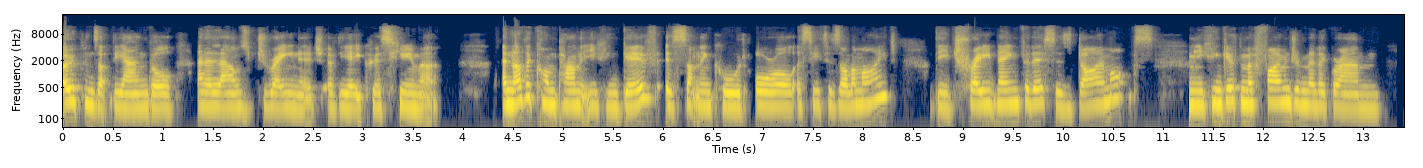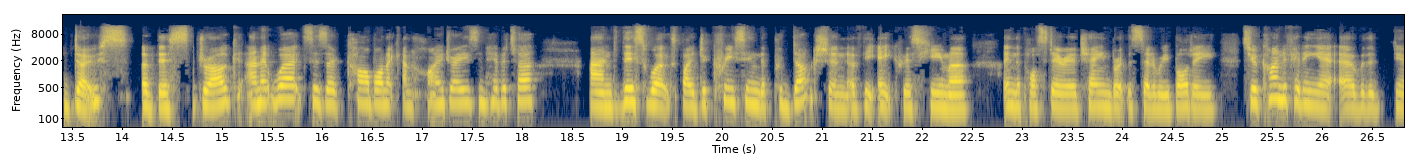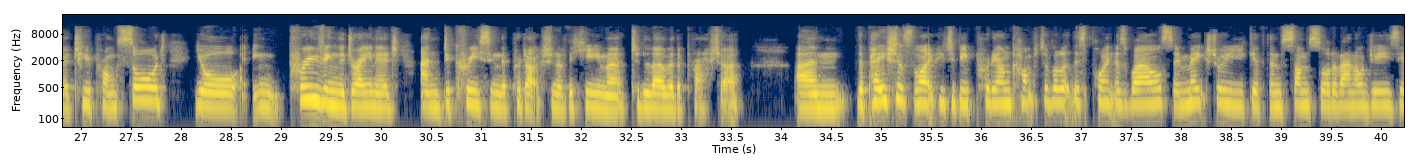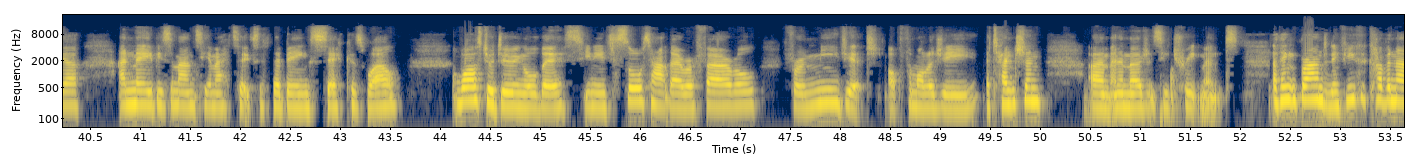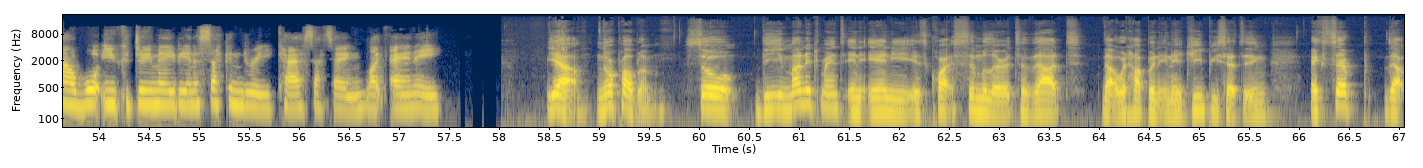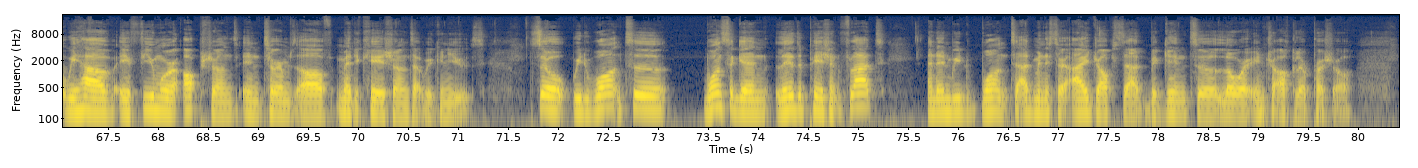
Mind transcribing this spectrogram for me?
opens up the angle, and allows drainage of the aqueous humor. Another compound that you can give is something called oral acetazolamide. The trade name for this is Diamox. I mean, you can give them a 500 milligram dose of this drug, and it works as a carbonic anhydrase inhibitor and this works by decreasing the production of the aqueous humor in the posterior chamber at the ciliary body. So you're kind of hitting it uh, with a you know two-pronged sword. You're improving the drainage and decreasing the production of the humor to lower the pressure. Um, the patient's likely to be pretty uncomfortable at this point as well, so make sure you give them some sort of analgesia and maybe some antiemetics if they're being sick as well. Whilst you're doing all this, you need to sort out their referral for immediate ophthalmology attention um, and emergency treatment. I think Brandon, if you could cover now what you could do maybe in a secondary care setting like A and E. Yeah, no problem. So the management in A and E is quite similar to that that would happen in a GP setting, except that we have a few more options in terms of medications that we can use. So we'd want to once again, lay the patient flat, and then we'd want to administer eye drops that begin to lower intraocular pressure.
